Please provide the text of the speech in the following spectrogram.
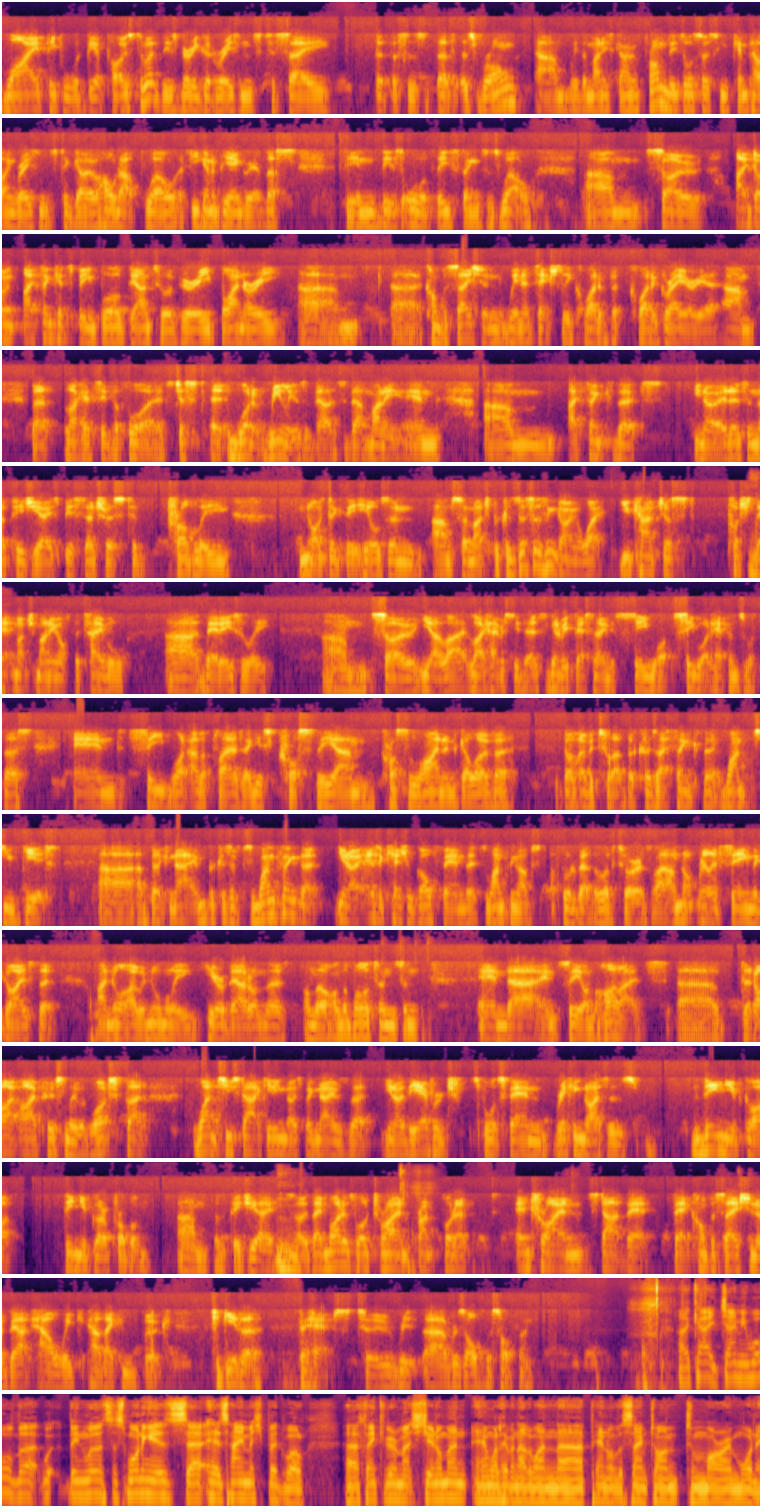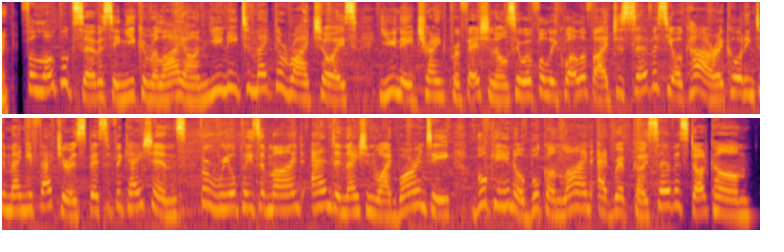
why people would be opposed to it. There's very good reasons to say that this is that is wrong, um, where the money's coming from. There's also some compelling reasons to go, hold up, well, if you're going to be angry at this, then there's all of these things as well. Um, so I don't. I think it's being boiled down to a very binary um, uh, conversation when it's actually quite a bit, quite a grey area. Um, but like I said before, it's just it, what it really is about. It's about money, and um, I think that you know it is in the PGA's best interest to probably not dig their heels in um, so much because this isn't going away. You can't just push that much money off the table uh, that easily. Um, so yeah, like, like Hamish said, it's going to be fascinating to see what see what happens with this and see what other players, I guess, cross the um, cross the line and go over go over to it because I think that once you get uh, a big name, because it's one thing that you know, as a casual golf fan, that's one thing I've, I've thought about the LIV Tour is like I'm not really seeing the guys that I know I would normally hear about on the on the on the bulletins and and uh, and see on the highlights uh, that I, I personally would watch, but once you start getting those big names that you know the average sports fan recognises, then you've got then you've got a problem um, for the PGA. Mm. So they might as well try and front foot it and try and start that that conversation about how we how they can work together, perhaps to re, uh, resolve this whole thing. Okay, Jamie Wall uh, been with us this morning as uh, has Hamish Bidwell. Uh, thank you very much, gentlemen, and we'll have another one uh, panel the same time tomorrow morning. For logbook servicing you can rely on, you need to make the right choice. You need trained professionals who are fully qualified to service your car according to manufacturer's specifications. For real peace of mind and a nationwide warranty, book in or book online at repcoservice.com.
